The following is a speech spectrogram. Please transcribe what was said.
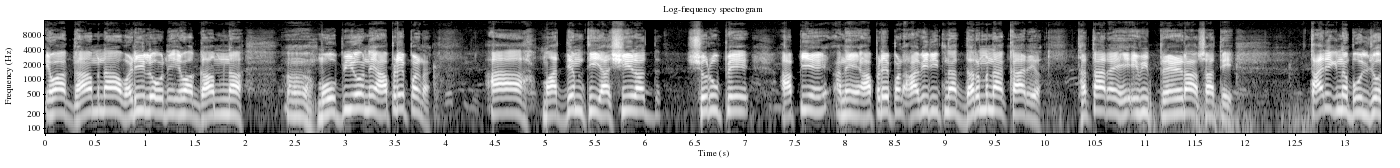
એવા ગામના વડીલોને, એવા ગામના મોભીઓને આપણે પણ આ માધ્યમથી આશીર્વાદ સ્વરૂપે આપીએ અને આપણે પણ આવી રીતના ધર્મના કાર્ય થતા રહે એવી પ્રેરણા સાથે. તારીખ ન ભૂલજો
